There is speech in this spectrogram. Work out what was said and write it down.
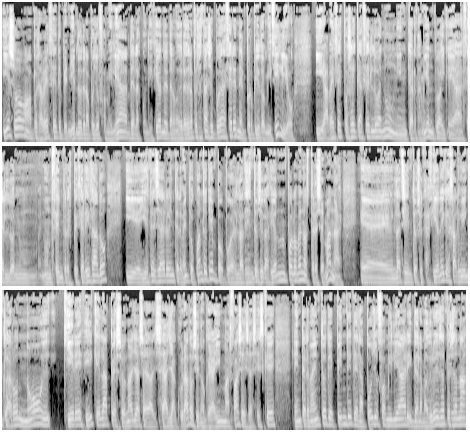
Y eso, pues a veces, dependiendo del apoyo familiar, de las condiciones, de la madurez de la persona, se puede hacer en el propio domicilio. Y a veces, pues hay que hacerlo en un internamiento, hay que hacerlo en un, en un centro especializado y, y es necesario el internamiento. ¿Cuánto tiempo? Pues la desintoxicación, por lo menos tres semanas. Eh, la desintoxicación, hay que dejarlo bien claro, no quiere decir que la persona ya se, haya curado, sino que hay más fases. Así es que el internamiento depende del apoyo familiar y de la madurez de esa persona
